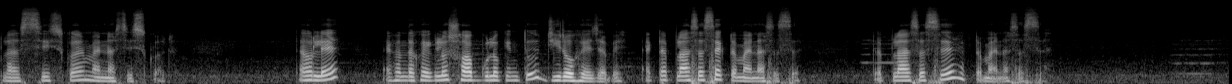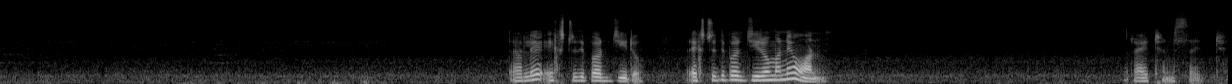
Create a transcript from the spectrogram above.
plus C square minus C square তাহলে এখন দেখো এগুলো সবগুলো কিন্তু জিরো হয়ে যাবে। একটা প্লাস আছে, একটা মাইনাস আছে। একটা প্লাস আছে, একটা মাইনাস আছে। তাহলে X to the power zero X to the power zero মানে ওয়ান রাইট হ্যান্ড সাইড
